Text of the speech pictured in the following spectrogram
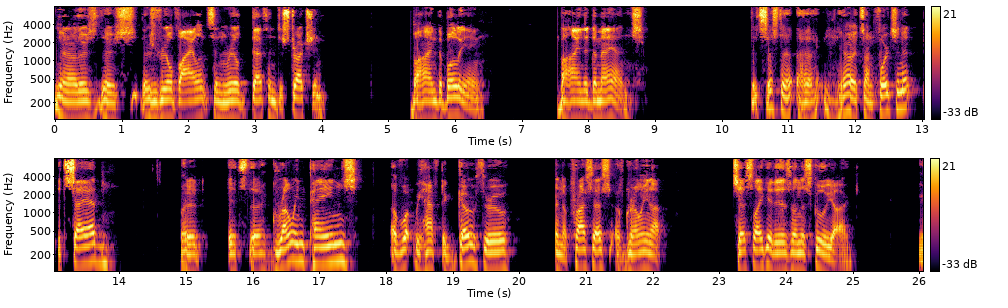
you know, there's there's there's real violence and real death and destruction behind the bullying, behind the demands. It's just a, a you know, it's unfortunate, it's sad, but it, it's the growing pains of what we have to go through in the process of growing up just like it is on the schoolyard. You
